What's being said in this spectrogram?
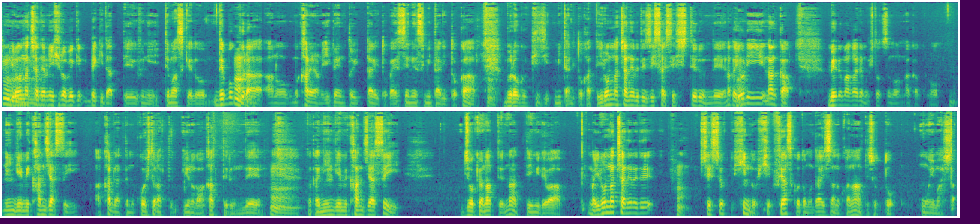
いろんなチャンネルに広べきべきだっていうふうに言ってますけど、で、僕ら、あの、まあ彼らのイベント行ったりとか、SNS 見たりとか、ブログ記事見たりとかっていろんなチャンネルで実際接してるんで、なんかよりなんか、メルマガでも一つのなんかこの人間味感じやすい、あ、彼らってもうこういう人だっていうのが分かってるんで、うん。なんか人間味感じやすい状況になってるなっていう意味では、まあ、いろんなチャンネルでうん接触頻度をひ増やすことも大事なのかなってちょっと思いました。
